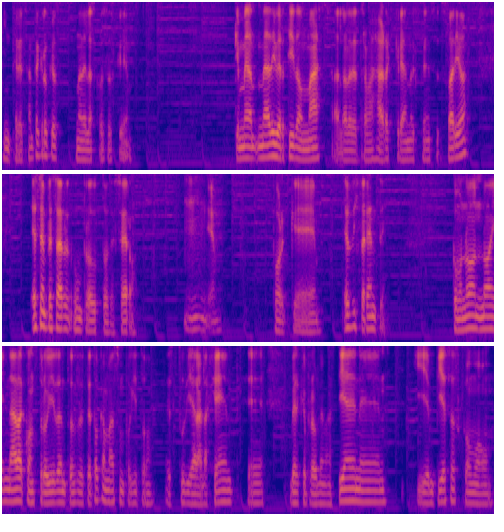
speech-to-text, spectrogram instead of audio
interesante, creo que es una de las cosas que, que me ha, divertido más a la hora de trabajar creando experiencia de usuario, es empezar un producto de cero. Mm, Porque es diferente. Como no, no hay nada construido, entonces te toca más un poquito estudiar a la gente, ver qué problemas tienen y empiezas como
